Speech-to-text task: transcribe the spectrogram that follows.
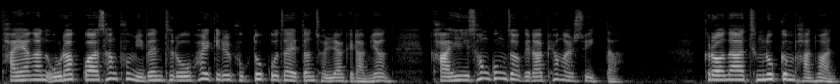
다양한 오락과 상품 이벤트로 활기를 북돋고자 했던 전략이라면 가히 성공적이라 평할 수 있다. 그러나 등록금 반환,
